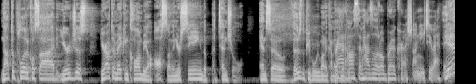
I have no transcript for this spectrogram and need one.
not the political side. You're just, you're out there making Columbia awesome and you're seeing the potential. And so those are the people we want to kind of Brad interview. also has a little bro crush on you too, I think. Yeah, yeah.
